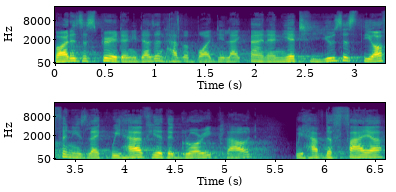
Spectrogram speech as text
God is a spirit and he doesn't have a body like man. And yet he uses theophanies like we have here the glory cloud, we have the fire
